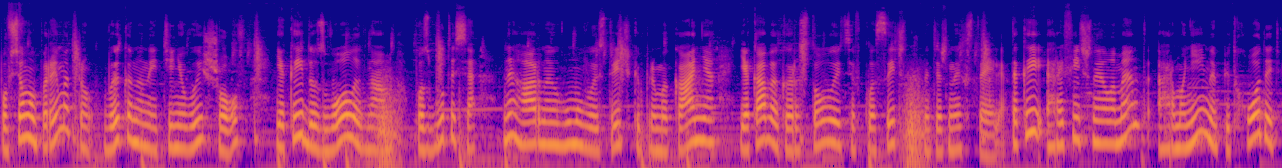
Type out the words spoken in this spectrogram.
По всьому периметру виконаний тіньовий шов, який дозволив нам позбутися негарної гумової стрічки примикання, яка використовується в класичних натяжних стелях. Такий графічний елемент гармонійно підходить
